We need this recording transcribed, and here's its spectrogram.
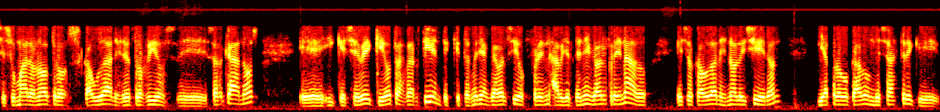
se sumaron otros caudales de otros ríos eh, cercanos y que se ve que otras vertientes que tendrían que haber sido fren tenían que haber frenado esos caudales no lo hicieron y ha provocado un desastre que,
